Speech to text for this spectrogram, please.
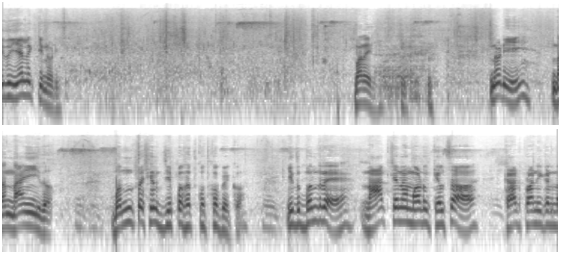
ಇದು ಏಲಕ್ಕಿ ನೋಡಿ. ಮರ ಇಲ್ಲ. ನೋಡಿ ನನ್ನ ನಾಯಿ ಇದು. ಬಂದ ತಕ್ಷಣ ಜೀಪಲ್ಲಿ ಹತ್ತು ಕೂತ್ಕೋಬೇಕು. ಇದು ಬಂದರೆ ನಾಲ್ಕು ಜನ ಮಾಡೋ ಕೆಲಸ ಕಾಡು ಪ್ರಾಣಿಗಳಿಂದ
